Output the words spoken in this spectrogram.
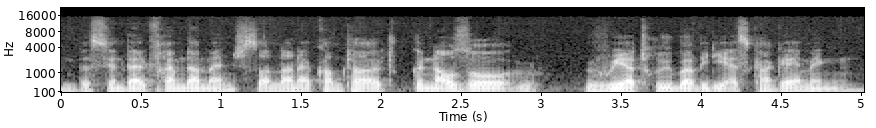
ein bisschen weltfremder Mensch, sondern er kommt halt genauso weird rüber wie die SK Gaming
